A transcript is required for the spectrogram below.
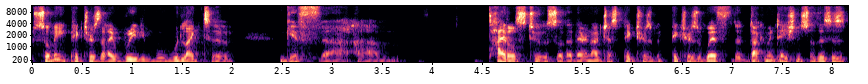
so many pictures that I really would like to give uh, um, titles to so that they're not just pictures, but pictures with the documentation. So this is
